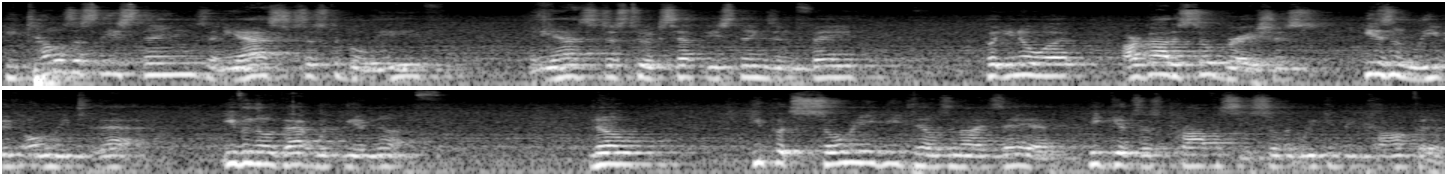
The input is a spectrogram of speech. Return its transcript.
he tells us these things and he asks us to believe and he asks us to accept these things in faith. But you know what? Our God is so gracious, he doesn't leave it only to that, even though that would be enough. No, he puts so many details in Isaiah, he gives us prophecy so that we can be confident.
